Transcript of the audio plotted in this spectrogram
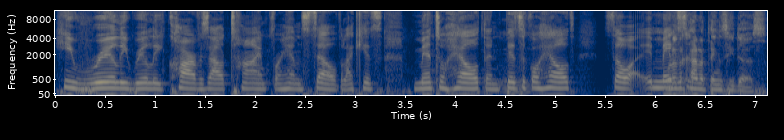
he really, really carves out time for himself, like his mental health and physical health. So it What makes are the kind of things he does?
